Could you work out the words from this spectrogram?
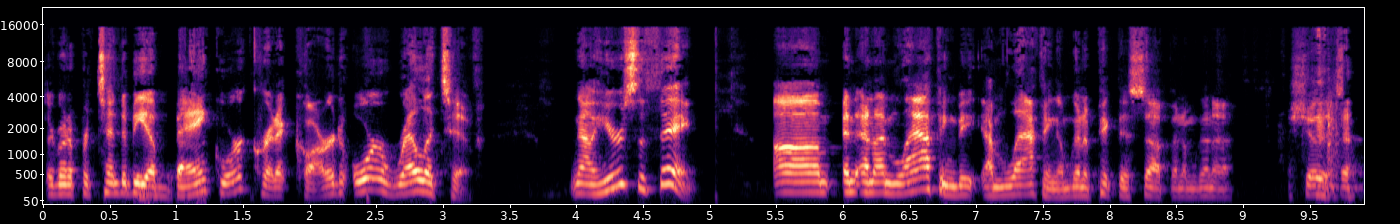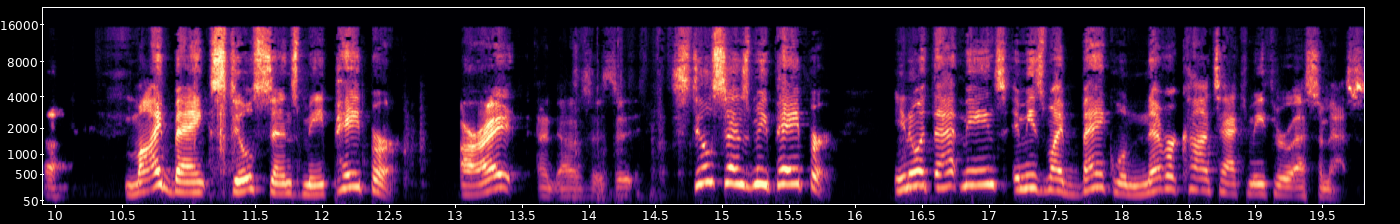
they're going to pretend to be a bank or a credit card or a relative. Now, here's the thing. Um, and, and I'm laughing. I'm laughing. I'm going to pick this up and I'm going to show this. My bank still sends me paper. All right. And it still sends me paper. You know what that means? It means my bank will never contact me through SMS.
